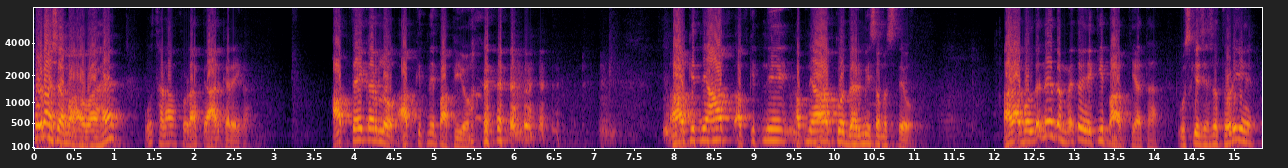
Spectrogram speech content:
थोड़ा क्षमा हुआ है, वो थोड़ा थोड़ा प्यार करेगा। आप तय कर लो, आप कितने पापी हो। आप कितने, आप आप कितने अपने आप को धर्मी समझते हो? और आप बोलते, नहीं तो मैं तो एक ही पाप किया था। उसके जैसा थोड़ी है।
